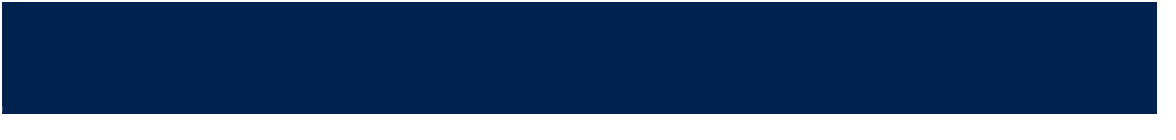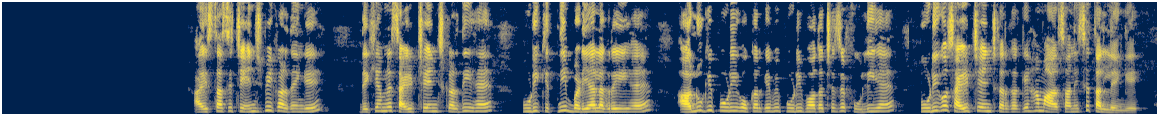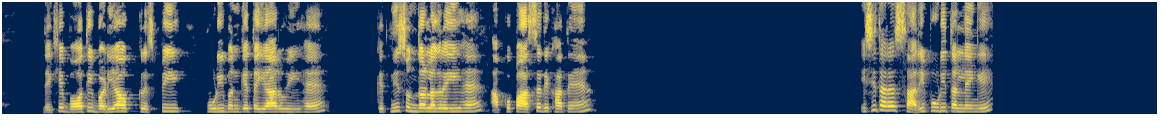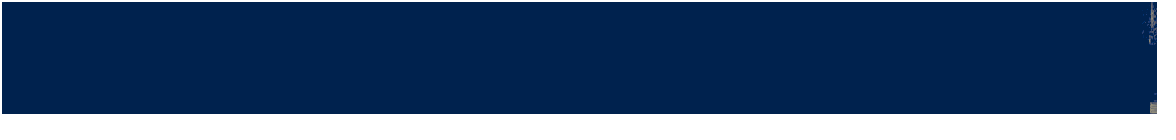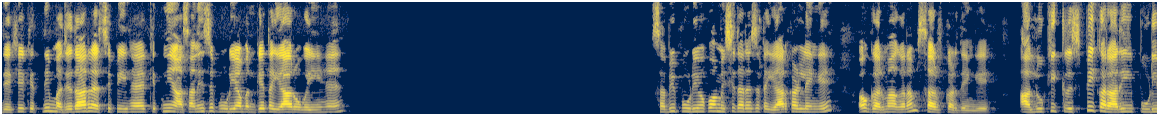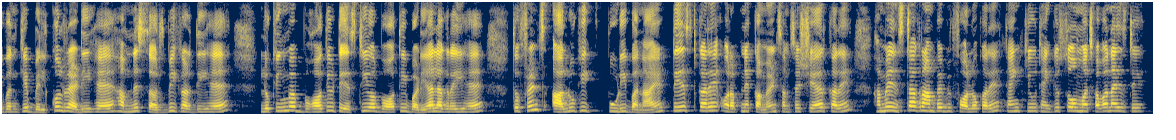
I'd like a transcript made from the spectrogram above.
आहिस्ता से चेंज भी कर देंगे। देखिए, हमने साइड चेंज कर दी है। पूड़ी कितनी बढ़िया लग रही है। आलू की पूड़ी होकर के भी पूड़ी बहुत अच्छे से फूली है। पूड़ी को साइड चेंज कर करके हम आसानी से तल लेंगे। देखिए, बहुत ही बढ़िया और क्रिस्पी पूड़ी बन के तैयार हुई है। कितनी सुंदर लग रही है। आपको पास से दिखाते हैं। इसी तरह सारी पूड़ी तल लेंगे। देखिए, कितनी मज़ेदार रेसिपी है, कितनी आसानी से पूड़ियाँ बनके तैयार हो गई हैं। सभी पूड़ियों को हम इसी तरह से तैयार कर लेंगे और गर्मा गर्म सर्व कर देंगे। आलू की क्रिस्पी करारी पूड़ी बनके बिल्कुल रेडी है, हमने सर्व भी कर दी है। लुकिंग में बहुत ही टेस्टी और बहुत ही बढ़िया लग रही है। तो फ्रेंड्स आलू की पूड़ी बनाएँ टेस्ट करें और अपने कमेंट्स हमसे शेयर करें। हमें इंस्टाग्राम पे भी फॉलो करें। Thank you thank you so much have a nice day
